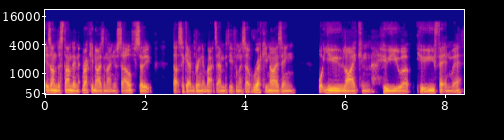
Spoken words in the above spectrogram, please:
is understanding, recognizing that in yourself. So that's again bringing it back to empathy for myself, recognizing what you like and who you are, who you fit in with,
